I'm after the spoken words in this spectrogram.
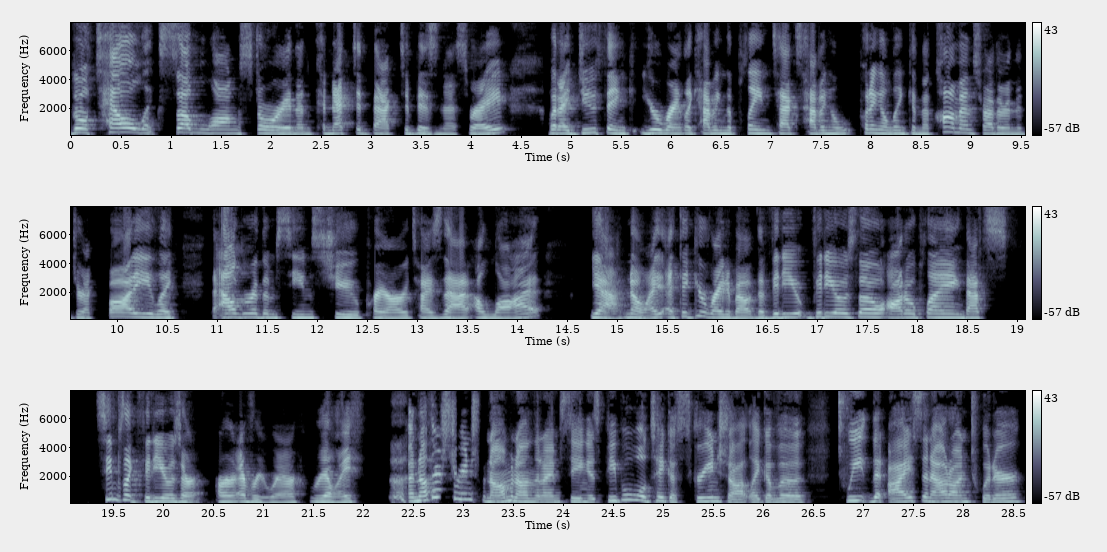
They'll tell like some long story and then connect it back to business, right? But I do think you're right. Like having the plain text, having a putting a link in the comments rather in the direct body, like the algorithm seems to prioritize that a lot. Yeah, no, I, I think you're right about the video videos though, auto playing. That's seems like videos are are everywhere, really. Another strange phenomenon that I'm seeing is people will take a screenshot like of a tweet that I sent out on Twitter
